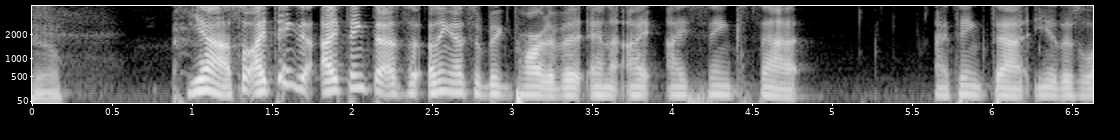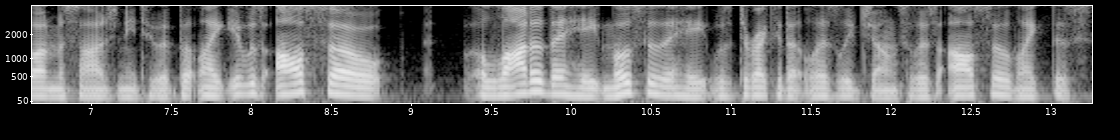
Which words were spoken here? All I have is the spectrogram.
You know. Yeah, so I think I think that's I think that's a big part of it, and I I think that I think that yeah, there's a lot of misogyny to it, but like it was also a lot of the hate, most of the hate was directed at Leslie Jones. So there's also like this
